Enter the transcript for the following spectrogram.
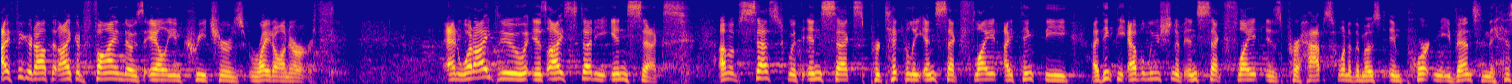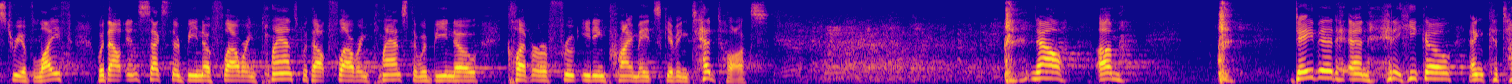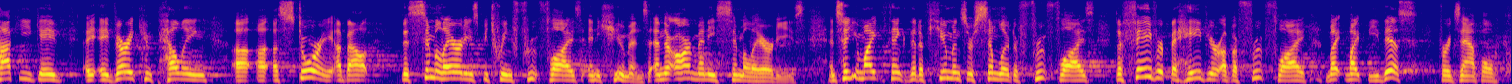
I figured out that I could find those alien creatures right on Earth. And what I do is I study insects. I'm obsessed with insects, particularly insect flight. I think, the, I think the evolution of insect flight is perhaps one of the most important events in the history of life. Without insects, there'd be no flowering plants. Without flowering plants, there would be no clever fruit eating primates giving TED Talks. now, um, David and Hidehiko and Kataki gave a, a very compelling uh, a story about the similarities between fruit flies and humans, and there are many similarities. And so you might think that if humans are similar to fruit flies, the favorite behavior of a fruit fly might, might be this, for example.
